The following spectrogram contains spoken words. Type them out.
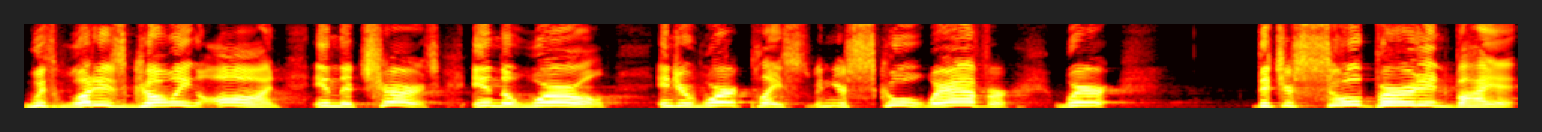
with what is going on in the church, in the world, in your workplace, in your school, wherever, where that you're so burdened by it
